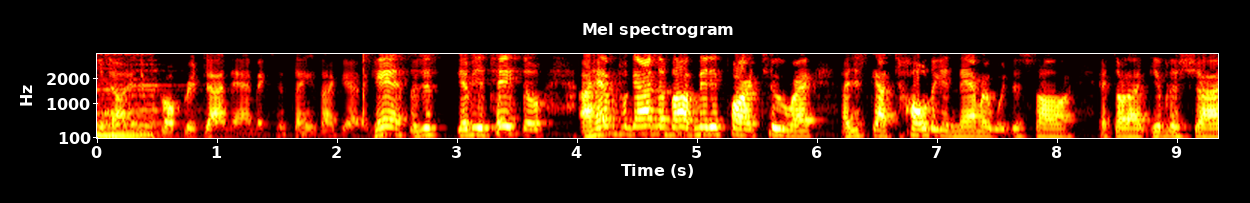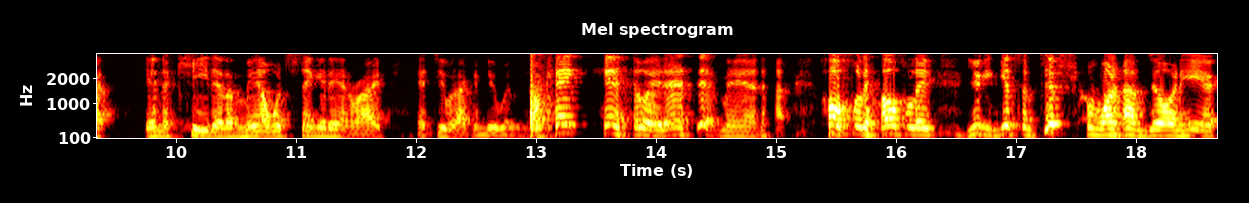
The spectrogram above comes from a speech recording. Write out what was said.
you know, and appropriate dynamics and things like that. Again, so just give you a taste. So I haven't forgotten about MIDI part two, right? I just got totally enamored with this song and thought I'd give it a shot in a key that a male would sing it in, right? And see what I can do with it. Okay? Anyway, that's it, man. Hopefully, hopefully you can get some tips from what I'm doing here.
